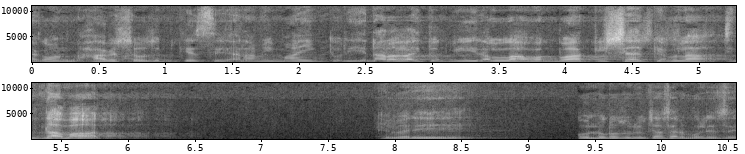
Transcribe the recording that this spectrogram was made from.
এখন হাবেশ হুজুর গেছে আর আমি মাইক ধরিয়ে নারায় তকবীর, আল্লাহ আকবর, পীর সাহেব কেবলা, জিন্দাবাদ। এবারে ও লোক নজরুল চাষার বলেছে,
